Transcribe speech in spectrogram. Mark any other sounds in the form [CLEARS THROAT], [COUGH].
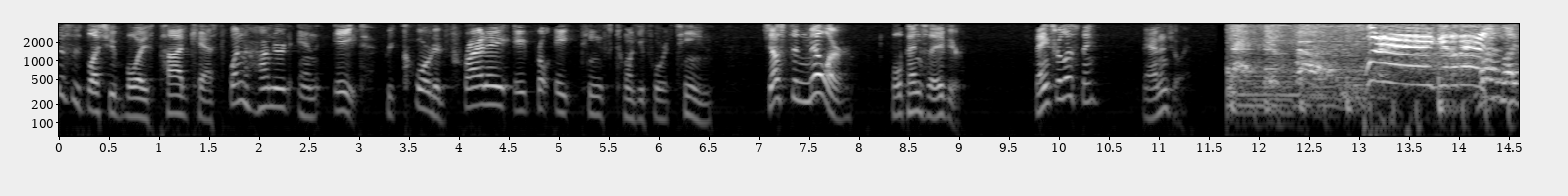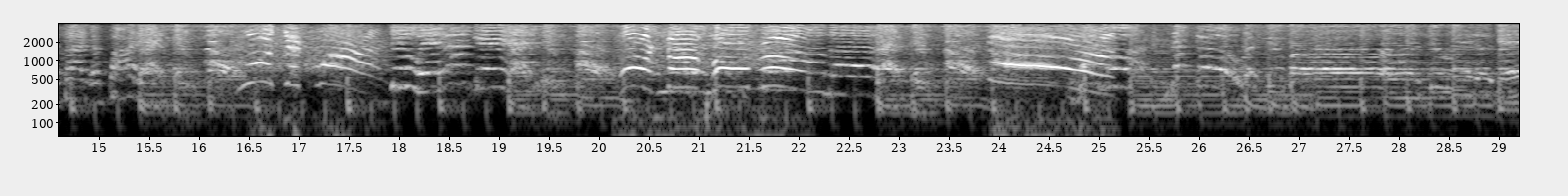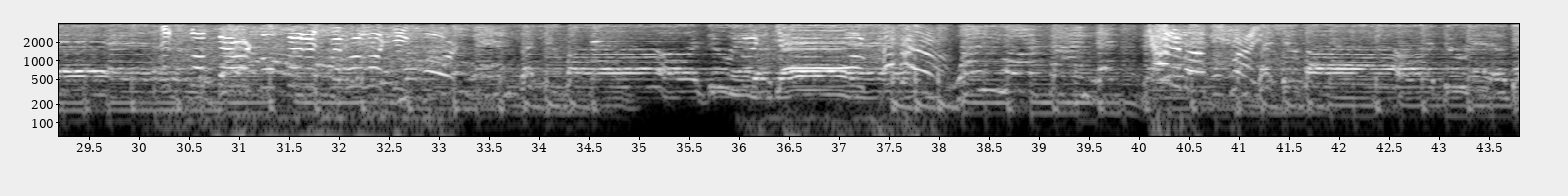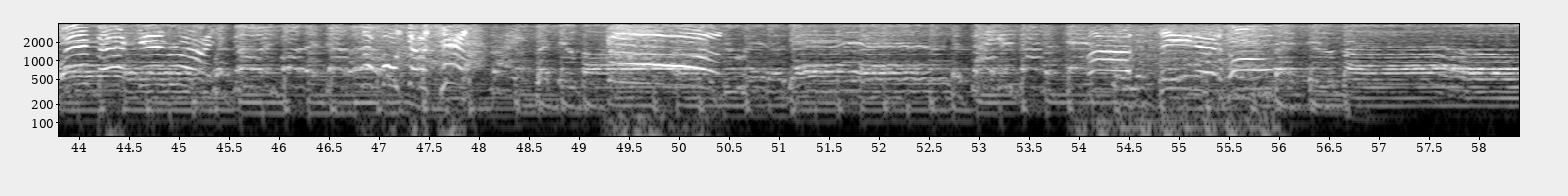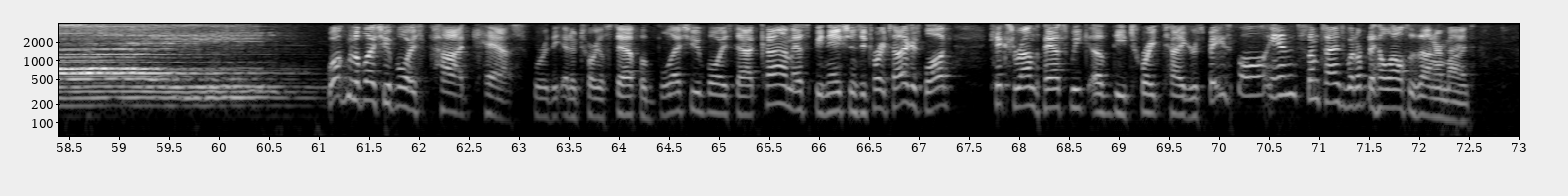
This is Bless You Boys podcast 108, recorded Friday, April 18th, 2014. Justin Miller, bullpen savior. Thanks for listening and enjoy. Swing and a miss! One more time to party. To Bless You Boys podcast, where the editorial staff of BlessYouBoys.com, SB Nation's Detroit Tigers blog, kicks around the past week of Detroit Tigers baseball and sometimes whatever the hell else is on our minds.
